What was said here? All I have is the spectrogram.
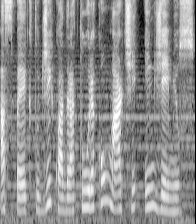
aspecto de quadratura com Marte em Gêmeos.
